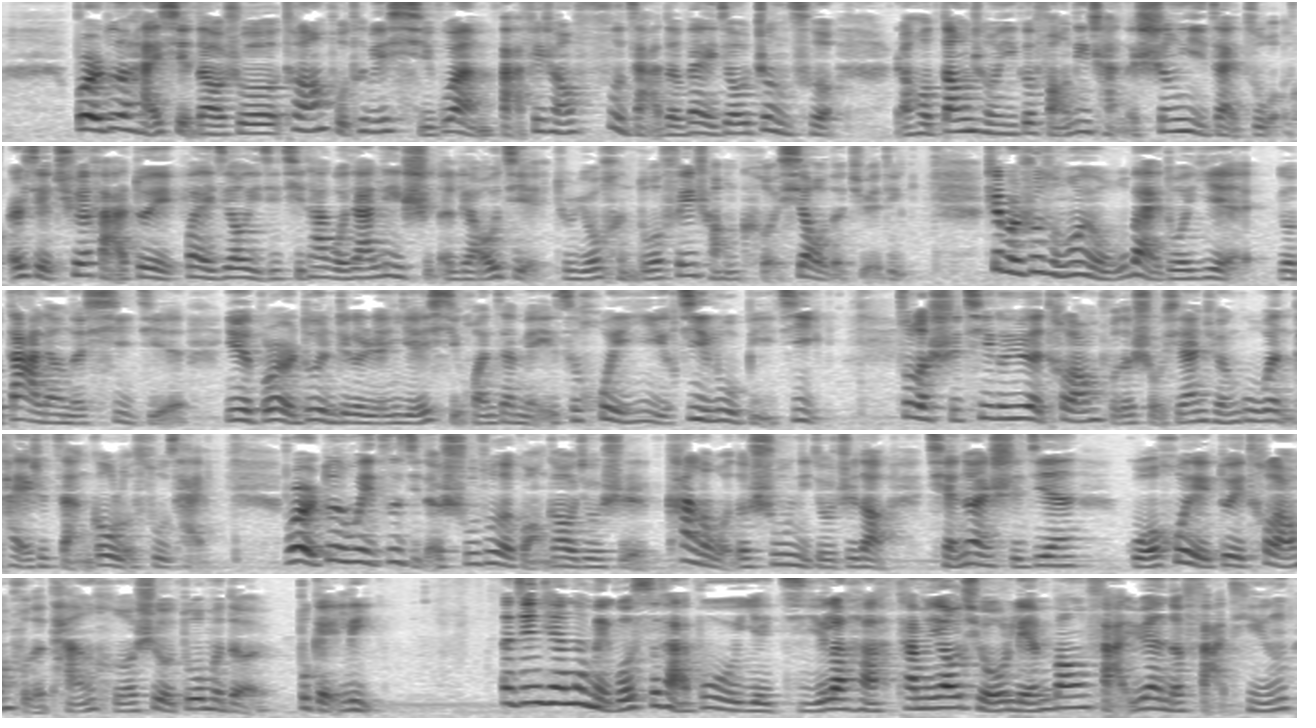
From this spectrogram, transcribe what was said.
博尔顿还写到说，特朗普特别习惯把非常复杂的外交政策，然后当成一个房地产的生意在做，而且缺乏对外交以及其他国家历史的了解，就是有很多非常可笑的决定。这本书总共有五百多页，有大量的细节，因为博尔顿这个人也喜欢在每一次会议记录笔记。做了十七个月特朗普的首席安全顾问，他也是攒够了素材。博尔顿为自己的书做的广告就是看了我的书，你就知道前段时间国会对特朗普的弹劾是有多么的不给力。那今天呢，美国司法部也急了哈，他们要求联邦法院的法庭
